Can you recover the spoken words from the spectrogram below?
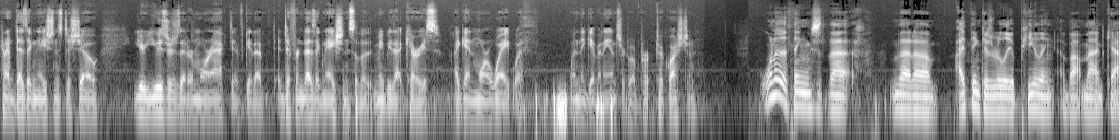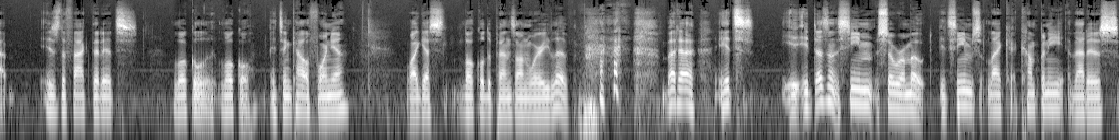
kind of designations to show your users that are more active get a, a, different designation so that maybe that carries again more weight with when they give an answer to a, to a question. One of the things that that uh, I think is really appealing about Madcap is the fact that it's local. Local. It's in California. Well, I guess local depends on where you live, but uh, it's it doesn't seem so remote. It seems like a company that is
